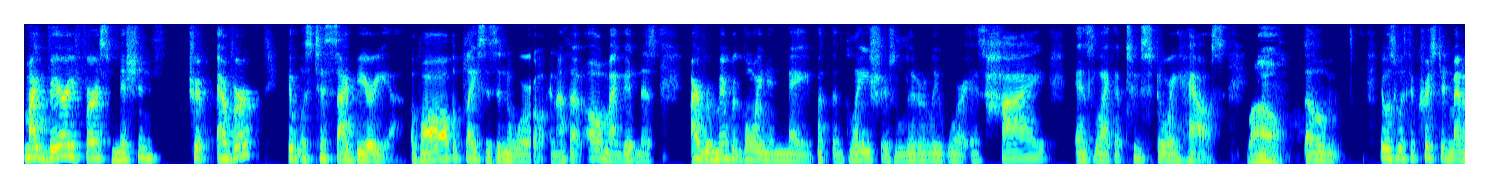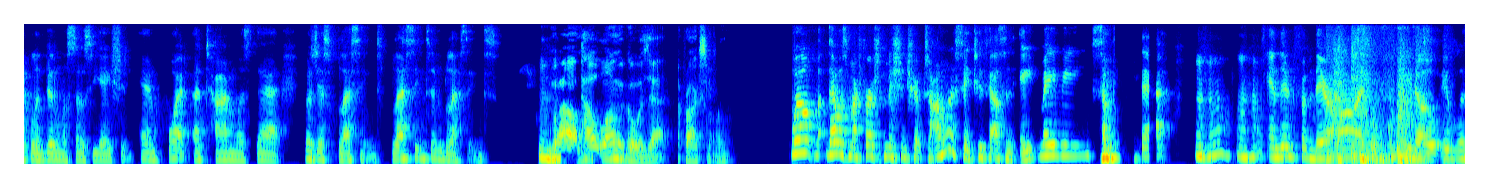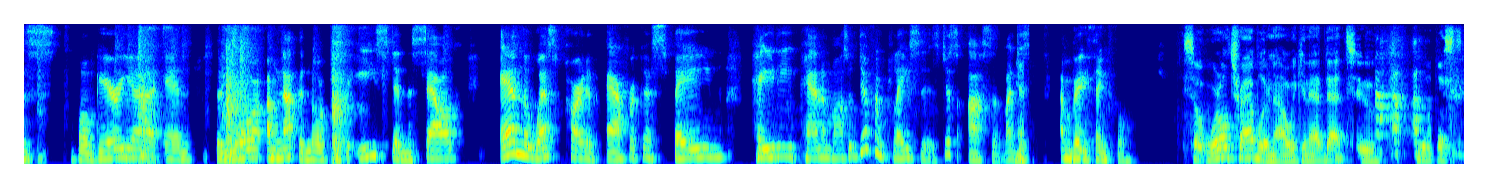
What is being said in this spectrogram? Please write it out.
My very first mission trip ever, it was to Siberia, of all the places in the world. And I thought, oh my goodness, I remember going in May, but the glaciers literally were as high as like a two story house. Wow. So it was with the Christian Medical and Dental Association. And what a time was that! It was just blessings, blessings, and blessings. Mm-hmm. Wow. How long ago was that approximately? Well, that was my first mission trip. So I want to say 2008, maybe something mm-hmm. like that. Mm-hmm, mm-hmm. And then from there on, you know, it was Bulgaria and the north, I'm not the north, but the east and the south and the west part of Africa, Spain, Haiti, Panama, so different places. Just awesome. I just, I'm very thankful. So world traveler now we can add that to, the list.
